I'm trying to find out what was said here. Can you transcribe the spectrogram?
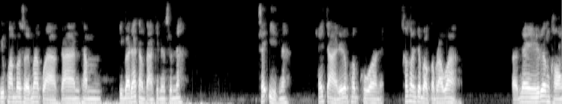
มีความประเสริฐมากกว่าการทำอิบาดะต่างๆ ที่เป็นซุนนะใช้อีกนะ ใช้จ่ายในเรื่องครอบครัวเนี่ยเขากำลังจะบอกกับเราว่าในเรื่องของ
